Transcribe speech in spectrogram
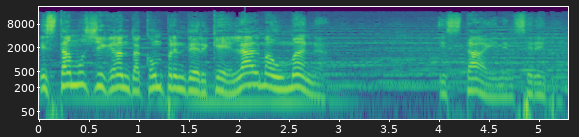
estamos llegando a comprender que el alma humana está en el cerebro.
